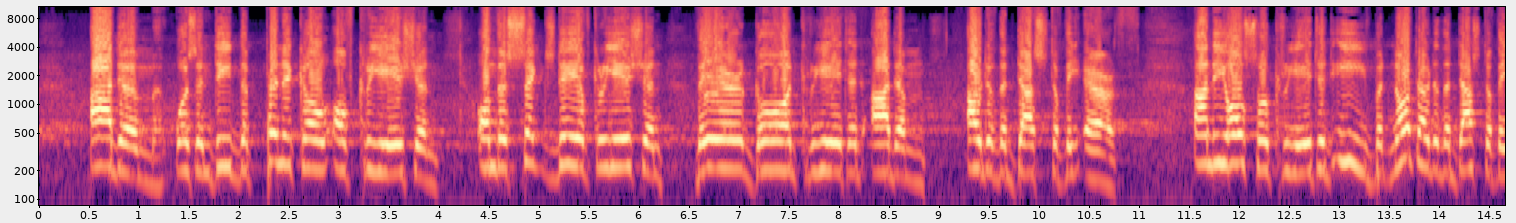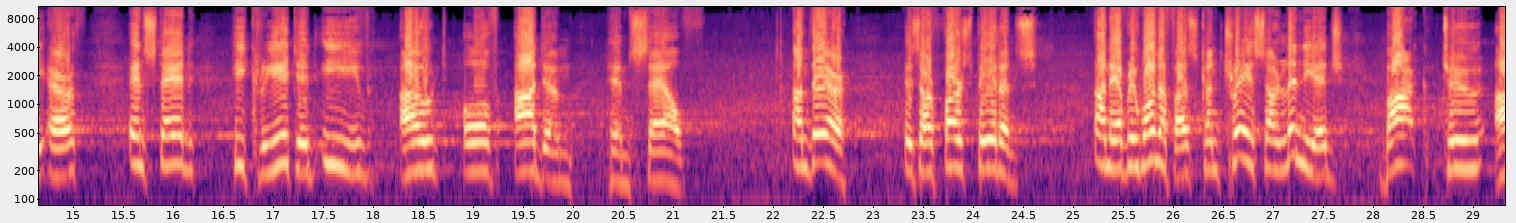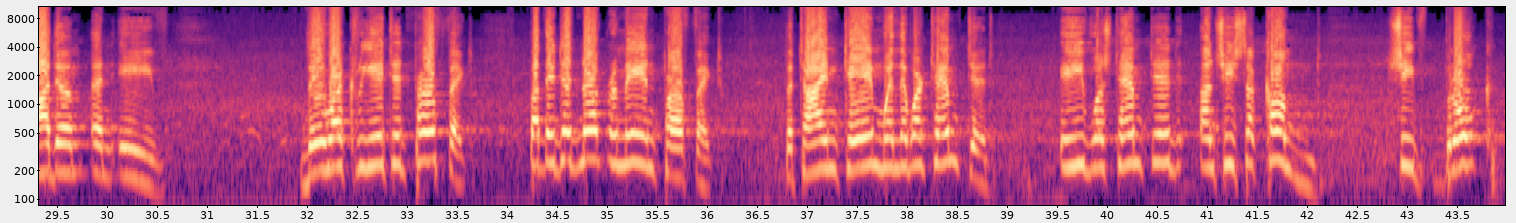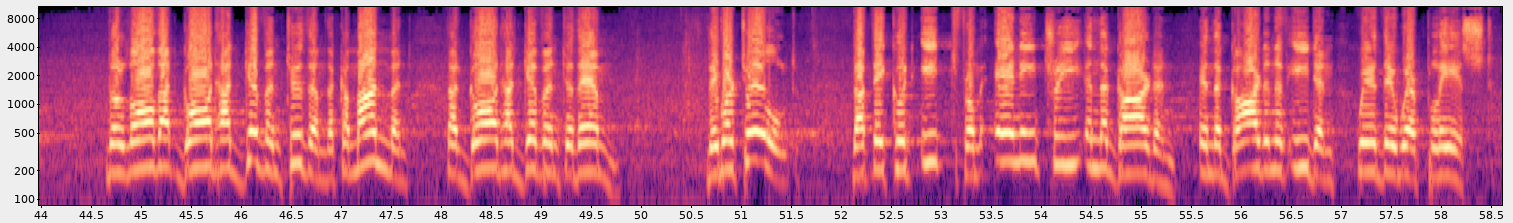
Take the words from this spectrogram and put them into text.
Adam was indeed the pinnacle of creation. On the sixth day of creation, there God created Adam out of the dust of the earth. And he also created Eve, but not out of the dust of the earth. Instead, he created Eve out of Adam himself. And there is our first parents. And every one of us can trace our lineage back to Adam and Eve. They were created perfect, but they did not remain perfect. The time came when they were tempted Eve was tempted and she succumbed. She broke the law that God had given to them, the commandment that God had given to them. They were told that they could eat from any tree in the garden, in the Garden of Eden, where they were placed.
